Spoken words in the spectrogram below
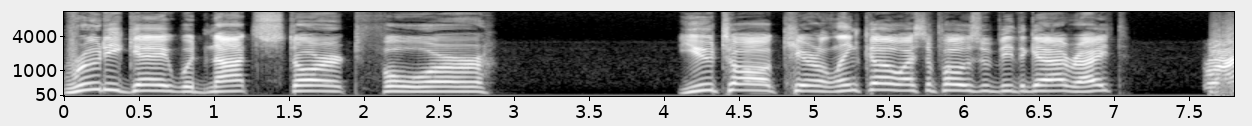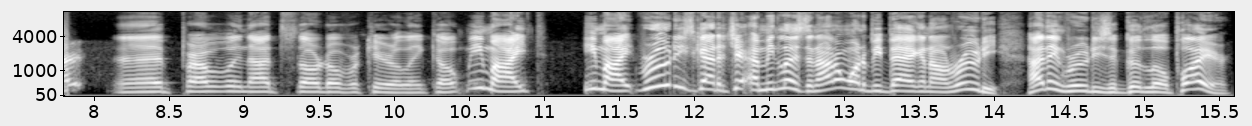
Rudy Gay would not start for Utah. Kirilenko, I suppose, would be the guy, right? Right. Uh, probably not start over Kirilenko. He might. He might. Rudy's got a chance. I mean, listen, I don't want to be bagging on Rudy. I think Rudy's a good little player.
